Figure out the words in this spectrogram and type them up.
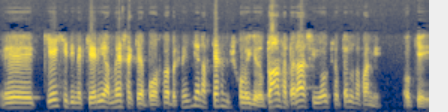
ε, και έχει την ευκαιρία μέσα και από αυτά τα παιχνίδια να φτιάχνει την ψυχολογία του. Το αν θα περάσει ή όχι στο τέλος θα φανεί. OK. Okay.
